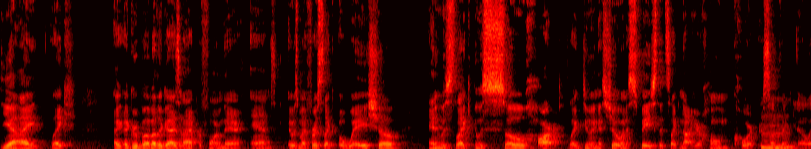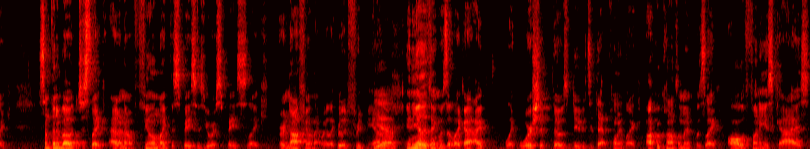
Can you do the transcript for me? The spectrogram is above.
yeah, I like a, a group of other guys and I performed there, and it was my first like away show, and it was like it was so hard, like doing a show in a space that's like not your home court or something, Mm. you know, like something about just like I don't know, feeling like the space is your space, like or not feeling that way, like really freaked me out. Yeah. And the other thing was that like I, I like worshipped those dudes at that point. Like Awkward Compliment was like all the funniest guys,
